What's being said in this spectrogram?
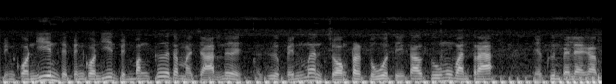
เป็นก้อนหินแต่เป็นก้อนหินเป็นบังเกอร์ธรรมชาติเลย ก็คือเป็นเหมือนจองประตูเถเข้าตูมู่บันตราเดี๋ยวขึ้นไปเลยครับ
